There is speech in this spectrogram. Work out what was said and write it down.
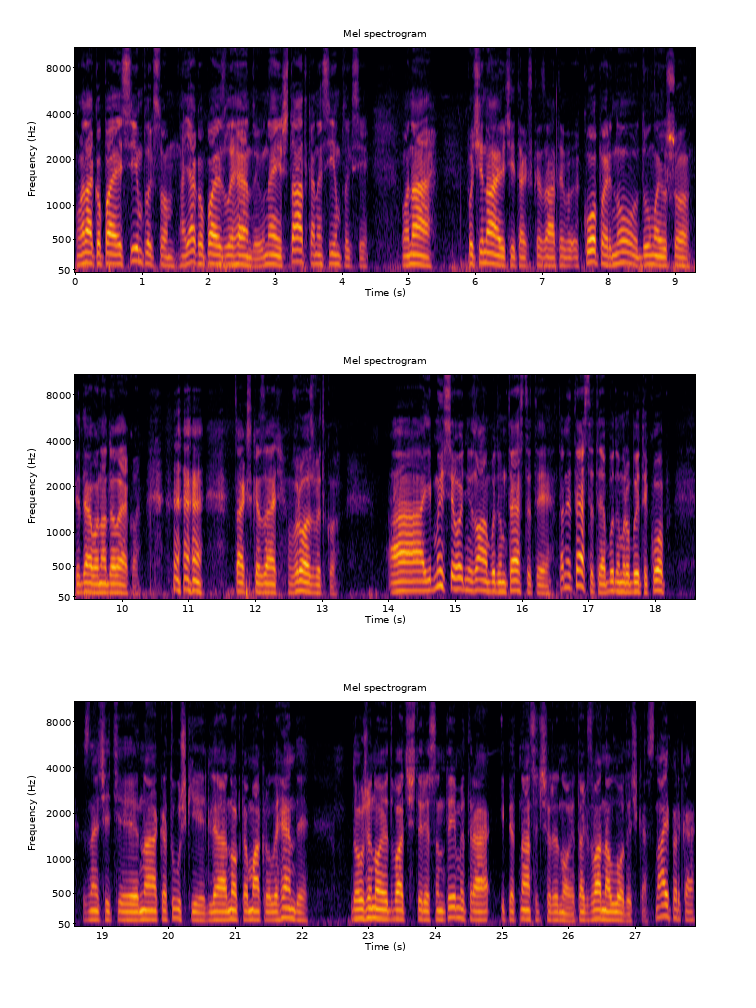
Вона копає сімплексом, а я копаю з легендою. У неї штатка на сімплексі. Вона починаючий, так сказати, копер. Ну, думаю, що піде вона далеко. Так сказати, в розвитку. А ми сьогодні з вами будемо тестити, та не тестити, а будемо робити коп значить, е, на катушки для нокта макро легенди довжиною 24 см і 15 шириною. Так звана лодочка, снайперка.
